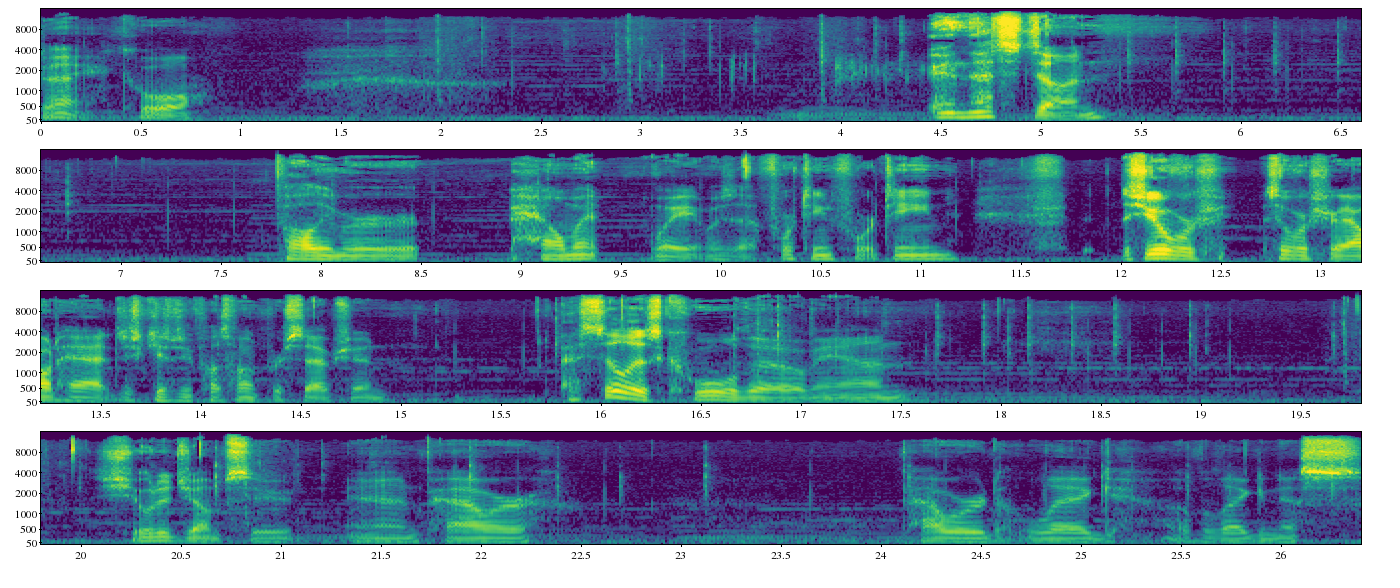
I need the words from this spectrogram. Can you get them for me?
Okay, cool. And that's done. Polymer helmet. Wait, was that 1414? The silver silver shroud hat just gives me plus one perception. That still is cool though, man. Shielded jumpsuit and power powered leg of legness.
